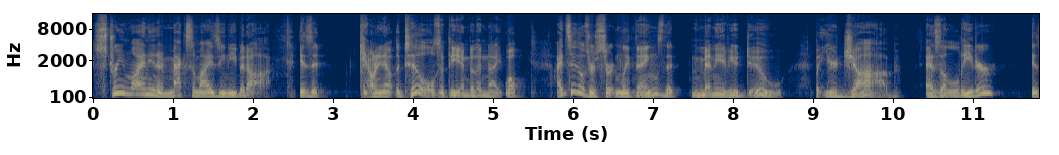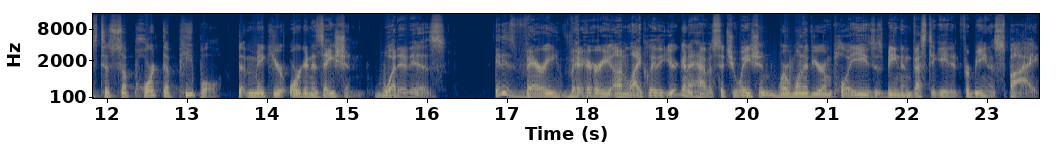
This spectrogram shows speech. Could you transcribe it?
Streamlining and maximizing EBITDA? Is it counting out the tills at the end of the night? Well, I'd say those are certainly things that many of you do, but your job as a leader is to support the people that make your organization what it is. It is very, very unlikely that you're going to have a situation where one of your employees is being investigated for being a spy.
